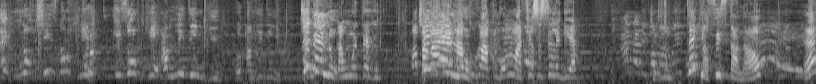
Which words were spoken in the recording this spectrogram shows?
Eh, no, she's not here. No, it's okay. I'm leading you. Okay. I'm leading you. Chinelo! Can we take? Chinelo! Take your sister now. Hey. Eh?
